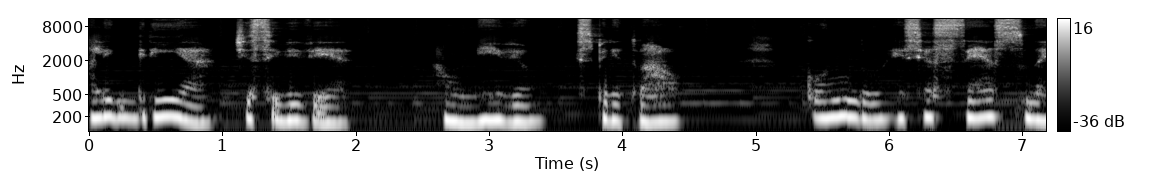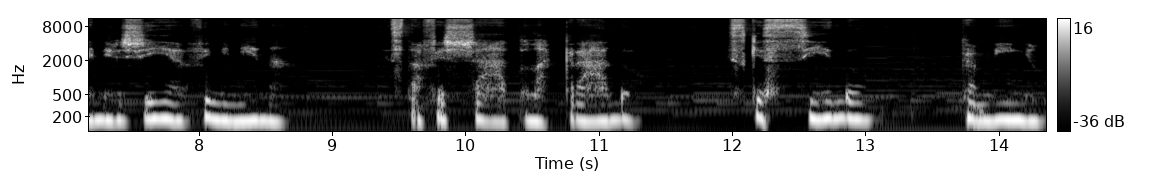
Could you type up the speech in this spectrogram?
a alegria de se viver a um nível espiritual. Quando esse acesso da energia feminina está fechado, lacrado, esquecido, o caminho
